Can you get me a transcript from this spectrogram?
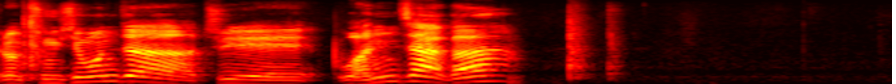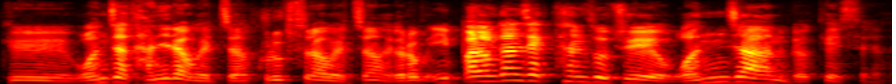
여러분 중심 원자 주위에 원자가 그 원자 단위라고 했죠. 그룹 수라고 했죠. 여러분 이 빨간색 탄소 주위에 원자는 몇 개 있어요?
